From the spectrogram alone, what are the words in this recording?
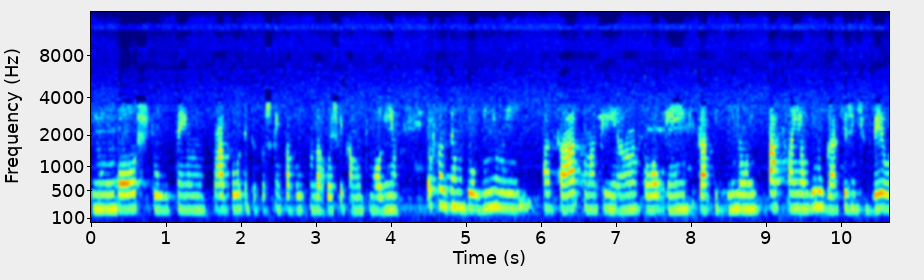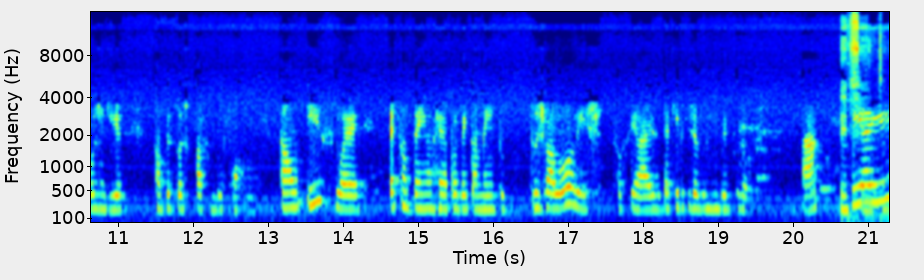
não gosto, tenho um pavor, tem pessoas que têm pavor quando o arroz fica muito molinho. Eu fazer um bolinho e passar para uma criança ou alguém que está pedindo, ou passar em algum lugar que a gente vê hoje em dia, são pessoas que passam do fome então, isso é, é também um reaproveitamento dos valores sociais daquilo que Jesus nos ensinou. Tá? E aí,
